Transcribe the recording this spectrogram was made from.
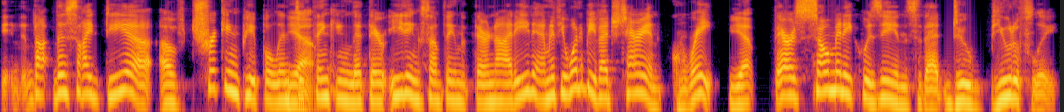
th- this idea of tricking people into Yeah. thinking that they're eating something that they're not eating. I mean, if you want to be vegetarian, great. yep. There are so many cuisines that do beautifully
